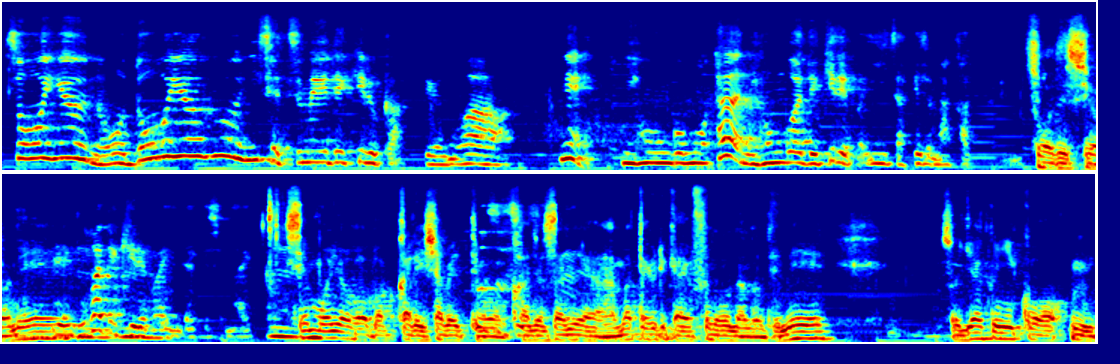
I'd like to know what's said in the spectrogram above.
そういうのをどういうふうに説明できるかっていうのは、ね、日本語もただ日本語ができればいいだけじゃなかったりもそうですよね。英語ができればいいだけじゃないから。専門用語ばっかり喋っても患者さんには全く理解不能なのでね。そう逆にこう、うん、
